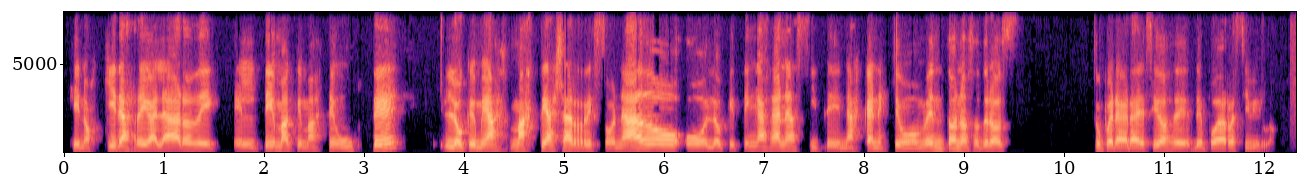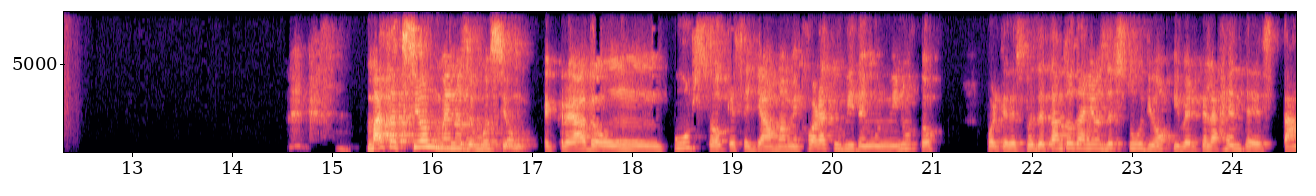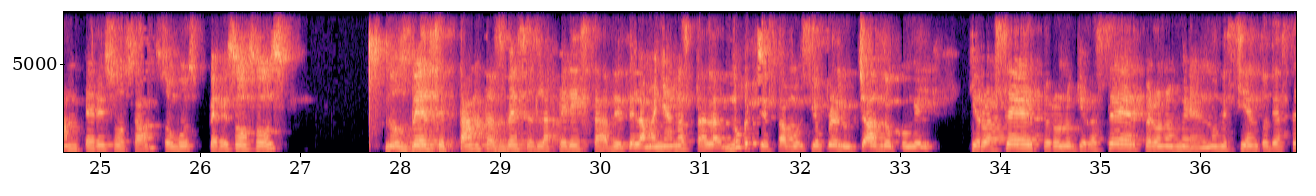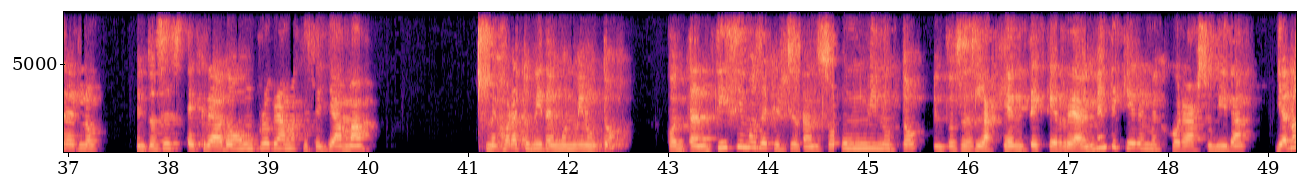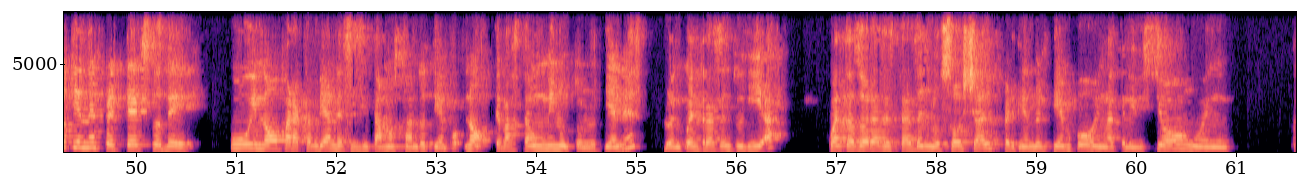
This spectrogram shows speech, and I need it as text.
que nos quieras regalar de el tema que más te guste, lo que más te haya resonado o lo que tengas ganas y te nazca en este momento, nosotros súper agradecidos de, de poder recibirlo. Más acción, menos emoción. He creado un curso que se llama Mejora tu vida en un minuto, porque después de tantos años de estudio y ver que la gente es tan perezosa, somos perezosos, nos vence tantas veces la pereza, desde la mañana hasta la noche estamos siempre luchando con el quiero hacer, pero no quiero hacer, pero no me, no me siento de hacerlo. Entonces he creado un programa que se llama Mejora tu vida en un minuto, con tantísimos ejercicios, tan solo un minuto. Entonces la gente que realmente quiere mejorar su vida ya no tiene el pretexto de, uy, no, para cambiar necesitamos tanto tiempo. No, te basta un minuto, lo tienes, lo encuentras en tu día. ¿Cuántas horas estás en lo social perdiendo el tiempo, en la televisión o en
